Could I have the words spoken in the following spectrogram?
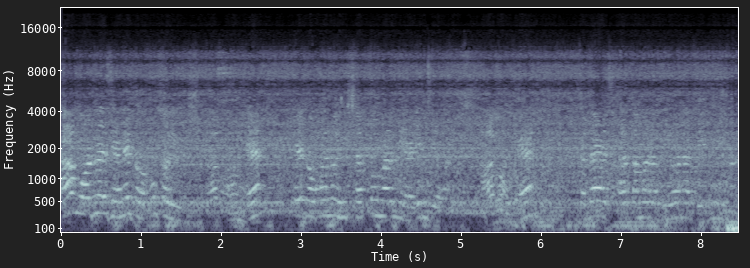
આ મોડલે જેને ટોપું કર્યું હે એ લોકોનો હિસાબ તો મારે મેળવી દેવાનો હે કદાચ આ તમારા દીવાના પેટની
